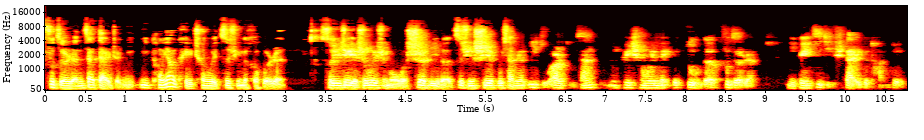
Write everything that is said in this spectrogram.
负责人在带着你，你同样可以成为咨询的合伙人。所以这也是为什么我设立了咨询事业部下面一组、二组、三组，你可以成为每个组的负责人，你可以自己去带一个团队。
